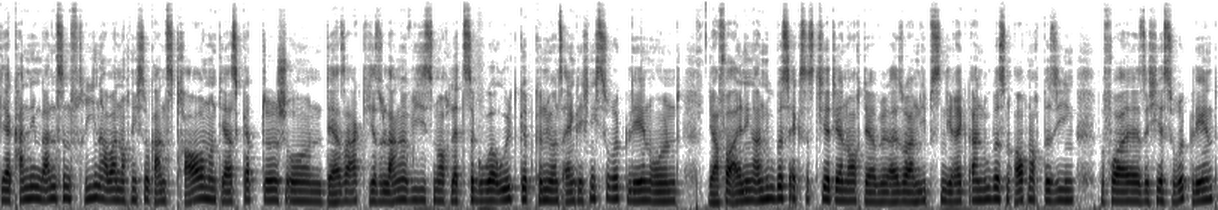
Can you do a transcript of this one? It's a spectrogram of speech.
der kann dem ganzen Frieden aber noch nicht so ganz trauen und der ist skeptisch und der sagt, hier, solange wie es noch letzte Goa'uld gibt, können wir uns eigentlich nicht zurücklehnen. Und ja, vor allen Dingen Anubis existiert ja noch. Der will also am liebsten direkt Anubis auch noch besiegen, bevor er sich hier zurücklehnt.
